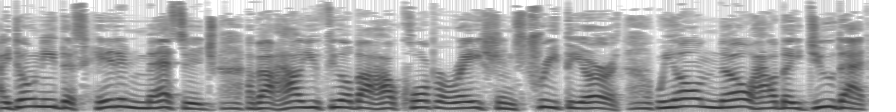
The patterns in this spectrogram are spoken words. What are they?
I don't need this hidden message about how you feel about how corporations treat the earth. We all know how they do that.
